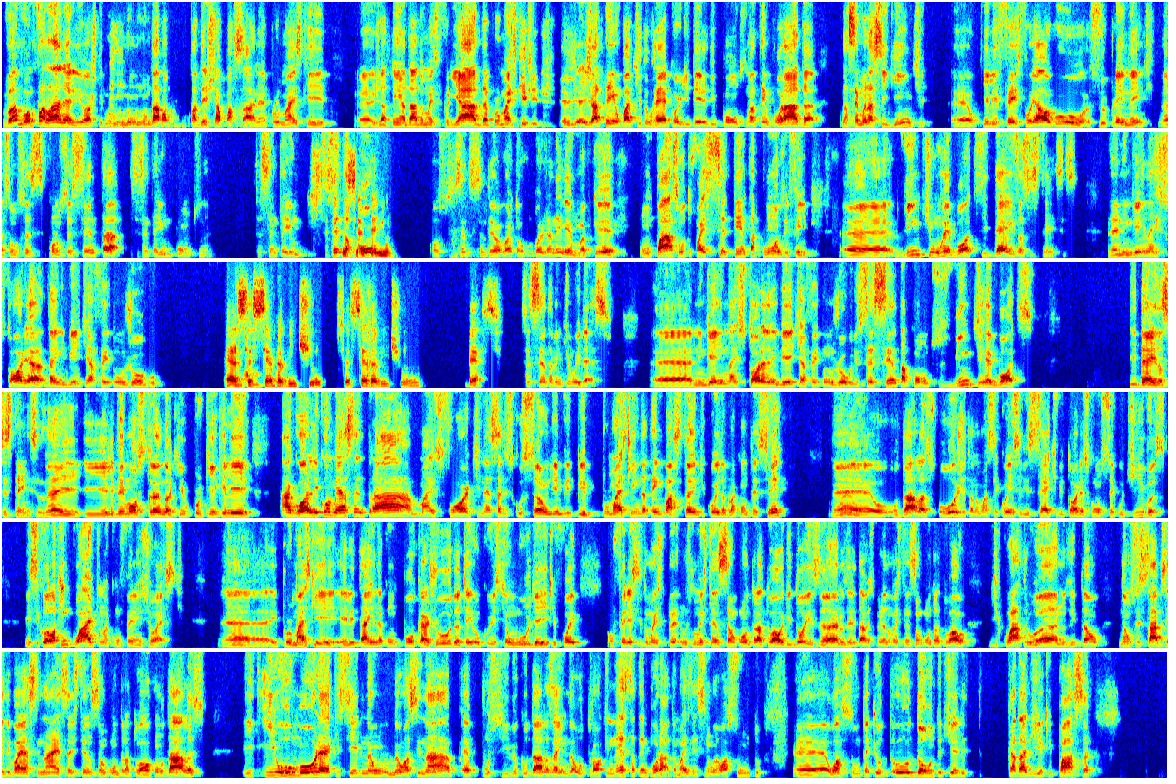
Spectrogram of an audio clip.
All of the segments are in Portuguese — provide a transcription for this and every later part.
Vamos, vamos falar, né, Ari? Eu acho que não, não, não dá para deixar passar, né? Por mais que é, já tenha dado uma esfriada, por mais que ele já tenha batido o recorde dele de pontos na temporada na semana seguinte, é, o que ele fez foi algo surpreendente, né? São, foram 60, 61 pontos, né? 61, 60 61. pontos. Ou 60, 61, agora, tô, agora já nem lembro, mas porque um passa, outro faz 70 pontos, enfim. É, 21 rebotes e 10 assistências. Né? Ninguém na história da NBA tinha feito um jogo é, 60, 21, 60, 21, desce. 60, 21 e desce. É, ninguém na história da NBA tinha feito um jogo de 60 pontos, 20 rebotes e 10 assistências, né? E, e, ele vem mostrando aqui o porquê que ele agora ele começa a entrar mais forte nessa discussão de MVP. Por mais que ainda tem bastante coisa para acontecer, né? O, o Dallas hoje está numa sequência de sete vitórias consecutivas e se coloca em quarto na Conferência Oeste. Né? E por mais que ele está ainda com pouca ajuda, tem o Christian Wood aí que foi oferecido uma, uma extensão contratual de dois anos, ele estava esperando uma extensão contratual de quatro anos, então não se sabe se ele vai assinar essa extensão contratual com o Dallas. E, e, o rumor é que se ele não, não assinar, é possível que o Dallas ainda o troque nesta temporada. Mas esse não é o assunto. É, o assunto é que o, o ele cada dia que passa,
